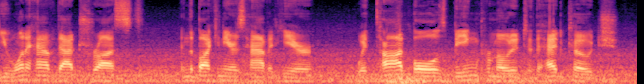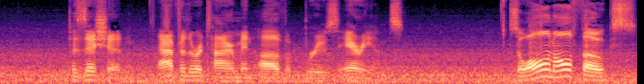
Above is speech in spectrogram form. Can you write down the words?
You want to have that trust. And the Buccaneers have it here with Todd Bowles being promoted to the head coach position after the retirement of Bruce Arians. So, all in all, folks,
